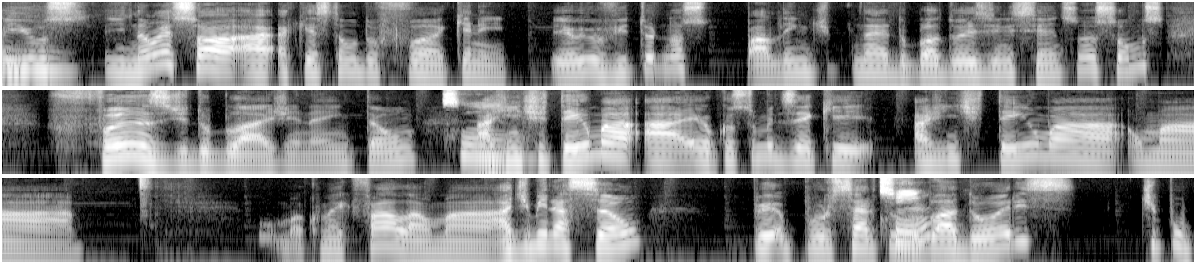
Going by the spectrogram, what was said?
e, os- e não é só a, a questão do fã, que nem eu e o Vitor, nós, além de né, dubladores iniciantes, nós somos fãs de dublagem, né? Então, Sim. a gente tem uma. a- eu costumo dizer que a gente tem uma. uma, uma- como é que fala? Uma admiração por certos Sim. dubladores, tipo,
